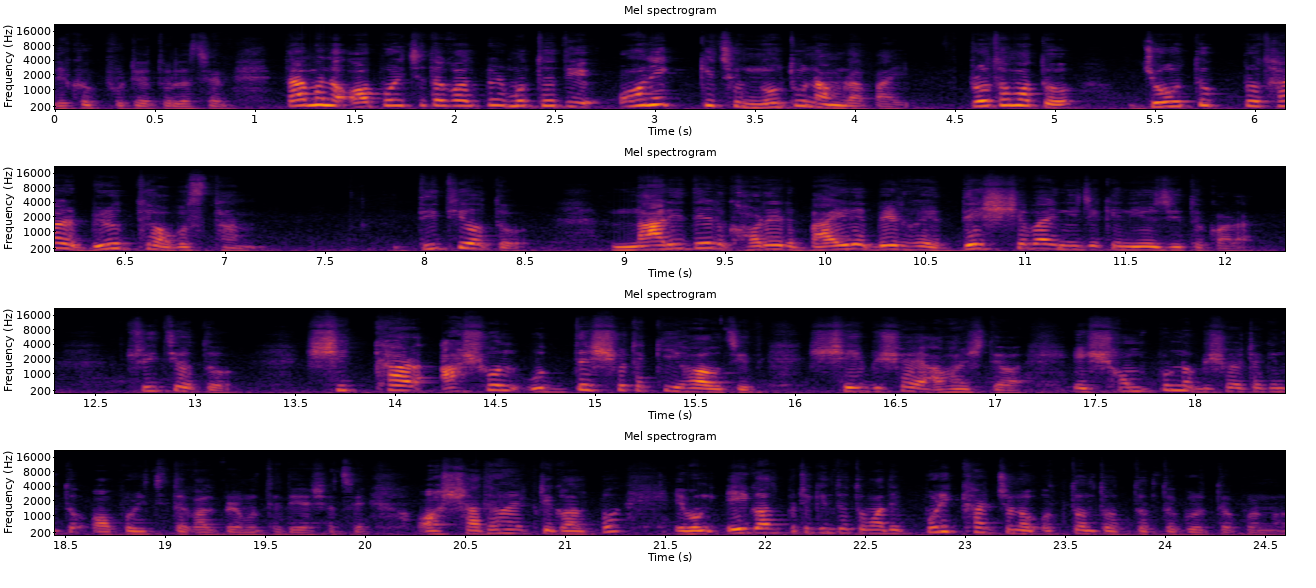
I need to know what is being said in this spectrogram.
লেখক ফুটিয়ে তুলেছেন। তার মানে অপরিচিত গল্পের মধ্য দিয়ে অনেক কিছু নতুন আমরা পাই। প্রথমত যৌতুক প্রথার বিরুদ্ধে অবস্থান। দ্বিতীয়ত, নারীদের ঘরের বাইরে বের হয়ে দেশ সেবায় নিজেকে নিয়োজিত করা। তৃতীয়ত, শিক্ষার আসল উদ্দেশ্যটা কি হওয়া উচিত সেই বিষয়ে আভাস দেওয়া। এই সম্পূর্ণ বিষয়টা কিন্তু অপরিচিত গল্পের মধ্যে দিয়ে এসেছে। অসাধারণ একটি গল্প এবং এই গল্পটি কিন্তু তোমাদের পরীক্ষার জন্য অত্যন্ত অত্যন্ত গুরুত্বপূর্ণ।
